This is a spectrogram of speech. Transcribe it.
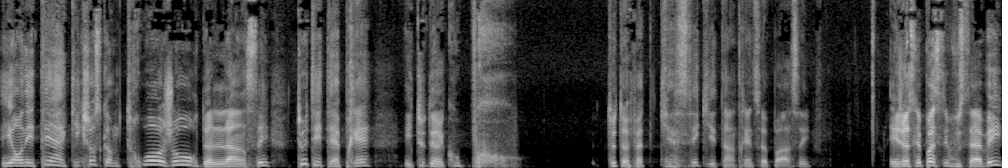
Et on était à quelque chose comme trois jours de lancer, tout était prêt et tout d'un coup, tout a fait qu'est-ce qui est en train de se passer? Et je ne sais pas si vous savez,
